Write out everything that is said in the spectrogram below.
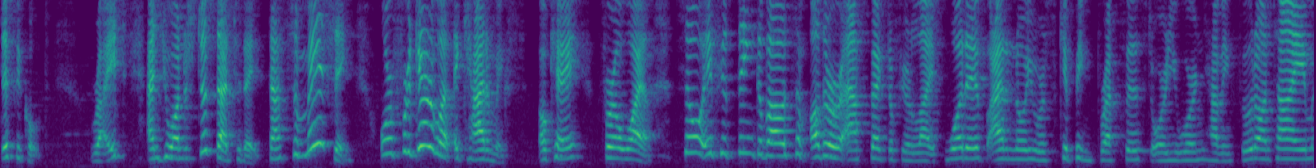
difficult right? And you understood that today. That's amazing. Or forget about academics, okay, for a while. So if you think about some other aspect of your life, what if, I don't know, you were skipping breakfast or you weren't having food on time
